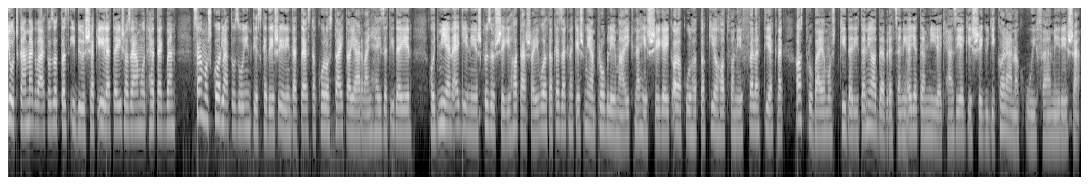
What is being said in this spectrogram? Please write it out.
Jócskán megváltozott az idősek élete is az elmúlt hetekben. Számos korlátozó intézkedés érintette ezt a korosztályt a járványhelyzet idején, hogy milyen egyéni és közösségi hatásai voltak ezeknek, és milyen problémáik, nehézségeik alakulhattak ki a 60 év felettieknek, azt próbálja most kideríteni a Debreceni Egyetem Nyíregyházi Egészségügyi Karának új felmérése.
